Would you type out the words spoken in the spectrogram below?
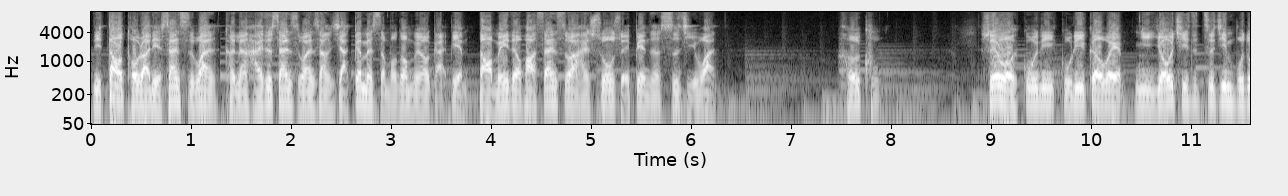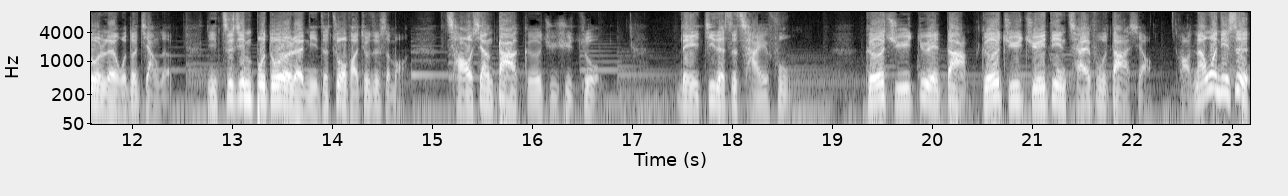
你到头来你三十万可能还是三十万上下，根本什么都没有改变。倒霉的话，三十万还缩水变成十几万。何苦？所以我鼓励鼓励各位，你尤其是资金不多的人，我都讲了，你资金不多的人，你的做法就是什么？朝向大格局去做，累积的是财富。格局越大，格局决定财富大小。好，那问题是，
